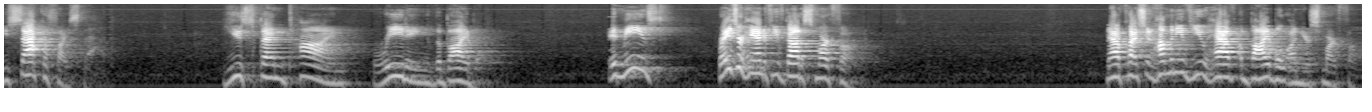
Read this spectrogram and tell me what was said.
you sacrifice that. You spend time reading the Bible. It means, raise your hand if you've got a smartphone. Now, question How many of you have a Bible on your smartphone?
